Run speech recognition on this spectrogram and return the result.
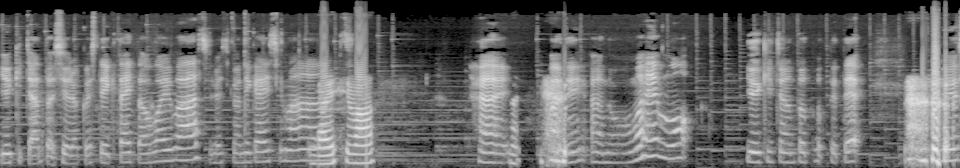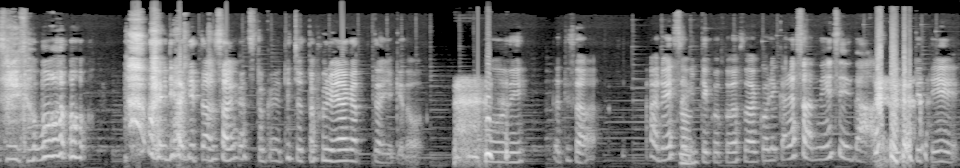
ゆうきちゃんと収録していきたいと思います。よろしくお願いします。お願いします。はい。はいあね、あの、前も、ゆうきちゃんと撮ってて、で、それがもう、前にあげた3月とかやってちょっと震え上がったんやけど、もうね、だってさ、春休みってことはさ、これから3年生だって言ってて、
